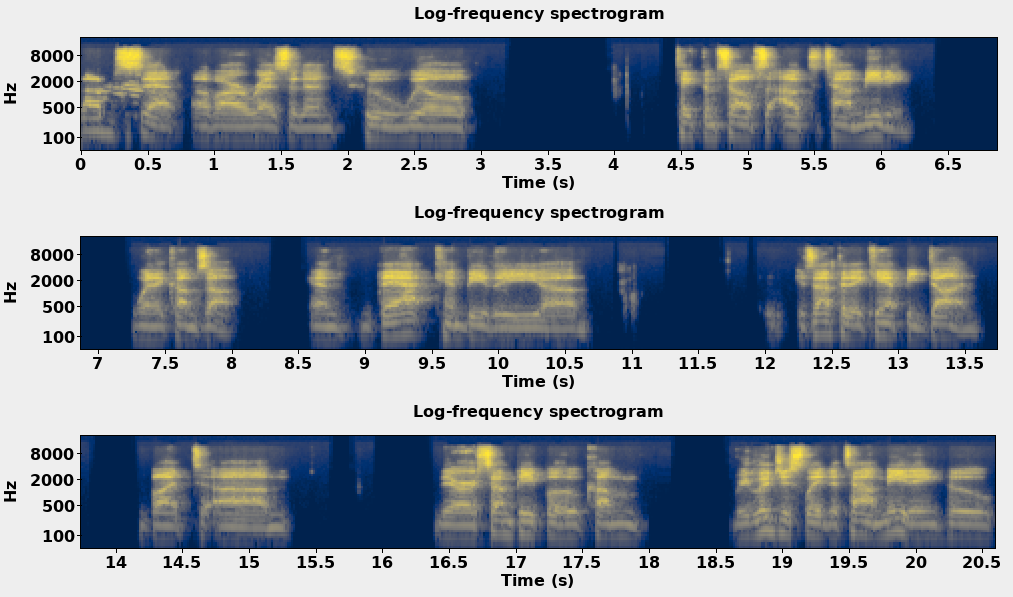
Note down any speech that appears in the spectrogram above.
subset of our residents who will take themselves out to town meeting when it comes up. And that can be the, uh, it's not that it can't be done, but um, there are some people who come religiously to town meeting who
